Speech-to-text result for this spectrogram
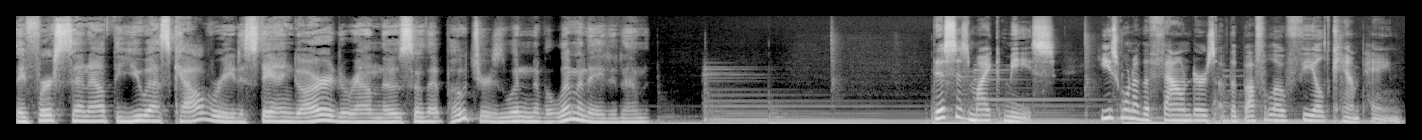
they first sent out the U.S. cavalry to stand guard around those so that poachers wouldn't have eliminated them. This is Mike Mease. He's one of the founders of the Buffalo Field Campaign,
